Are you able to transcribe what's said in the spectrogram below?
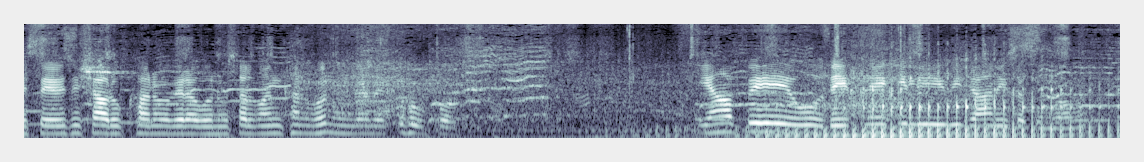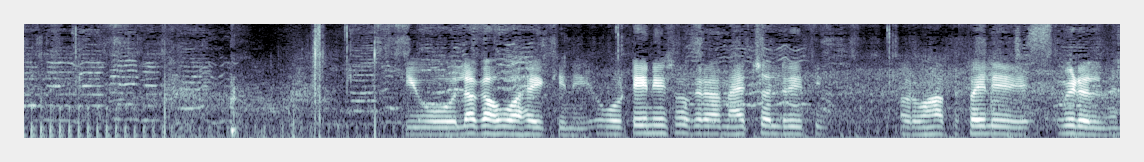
ऐसे ऐसे शाहरुख खान वगैरह बनूँ, सलमान खान बनूँगा मैं तो यहाँ पे वो देखने के लिए भी जा नहीं सकूँगा कि वो लगा हुआ है कि नहीं। वो टेनिस वगैरह मैच चल रही थी और वहाँ पे पहले मिडल में।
